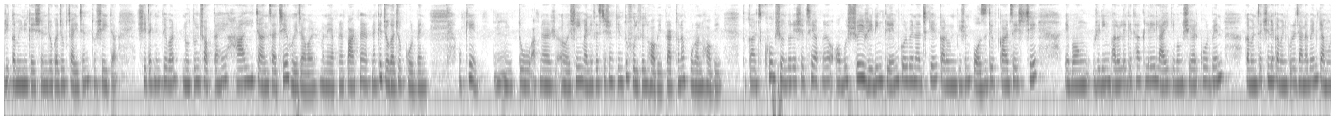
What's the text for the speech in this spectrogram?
রিকমিউনিকেশন যোগাযোগ চাইছেন, তো সেইটা, সেটা কিন্তু এবার নতুন সপ্তাহে হাই চান্স আছে হয়ে যাওয়ার মানে আপনার পার্টনার আপনাকে যোগাযোগ করবেন ওকে তো আপনার সেই ম্যানিফেস্টেশন কিন্তু ফুলফিল হবে, প্রার্থনা পূরণ হবে। তো কার্ডস খুব সুন্দর এসেছে, আপনারা অবশ্যই রিডিং ক্লেম করবেন আজকের, কারণ ভীষণ পজিটিভ কার্ডস এসছে এবং রিডিং ভালো লেগে থাকলে লাইক এবং শেয়ার করবেন। কমেন্ট সেকশনে কমেন্ট করে জানাবেন কেমন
